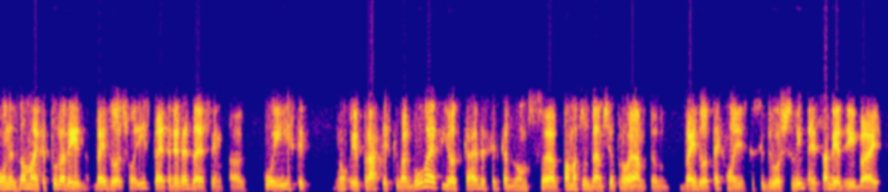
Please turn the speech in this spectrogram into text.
un es domāju, ka tur arī beidzot šo izpēti arī redzēsim, uh, ko īsti nu, ir praktiski var būvēt, jo skaidrs ir, ka mums uh, pamat uzdevums joprojām uh, veidot tehnoloģijas, kas ir drošas videi, sabiedrībai, uh,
